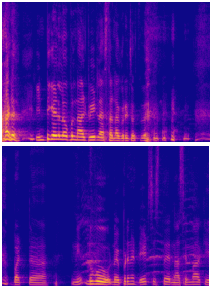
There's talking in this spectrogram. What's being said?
ఆడు ఇంటికి వెళ్ళే లోపల నాలుగు ట్వీట్లు వేస్తాడు నా గురించి వస్తుంది బట్ నువ్వు నువ్వు ఎప్పుడైనా డేట్స్ ఇస్తే నా సినిమాకి?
